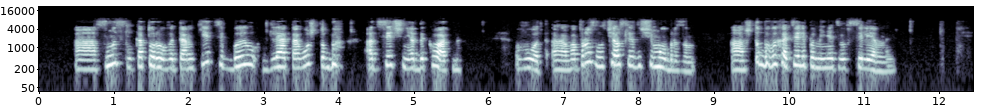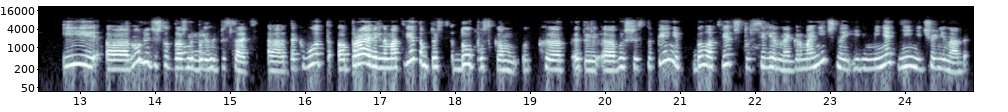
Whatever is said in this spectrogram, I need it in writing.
смысл которого в этой анкете был для того, чтобы отсечь неадекватных. Вот. А, вопрос звучал следующим образом. А, что бы вы хотели поменять во Вселенной? И, а, ну, люди что-то должны были написать. А, так вот, а, правильным ответом, то есть допуском к этой высшей ступени, был ответ, что Вселенная гармоничная, и менять в ней ничего не надо.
